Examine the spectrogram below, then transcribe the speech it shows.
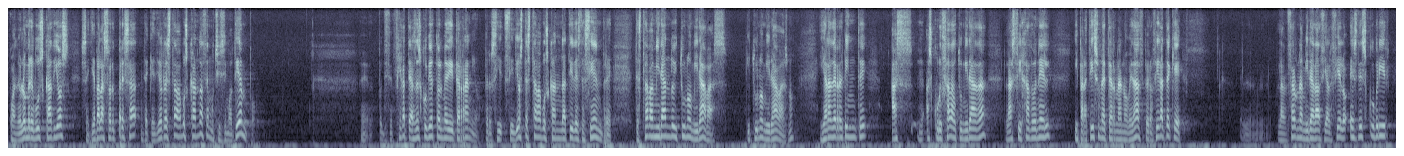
cuando el hombre busca a Dios, se lleva la sorpresa de que Dios le estaba buscando hace muchísimo tiempo. Eh, pues dice, fíjate, has descubierto el Mediterráneo, pero si, Dios te estaba buscando a ti desde siempre, te estaba mirando y tú no mirabas, y tú no mirabas, ¿no? Y ahora de repente has, has cruzado tu mirada, la has fijado en Él, y para ti es una eterna novedad, pero fíjate que lanzar una mirada hacia el cielo es descubrir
